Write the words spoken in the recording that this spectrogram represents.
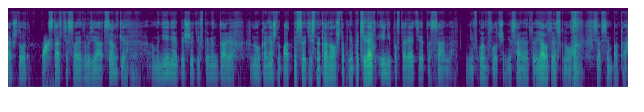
Так что ставьте свои, друзья, оценки, мнения пишите в комментариях. Ну, конечно, подписывайтесь на канал, чтобы не потерять. И не повторяйте это сами. Ни в коем случае не советую. Я вот рискнул. Все, всем пока.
